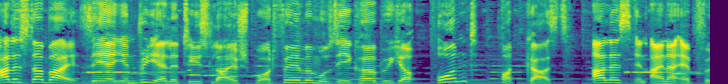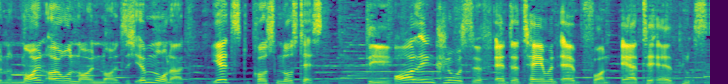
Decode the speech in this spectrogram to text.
Alles dabei: Serien, Realities, Live-Sport, Filme, Musik, Hörbücher und Podcasts. Alles in einer App für nur 9,99 Euro im Monat. Jetzt kostenlos testen. Die All-Inclusive Entertainment App von RTL Plus.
